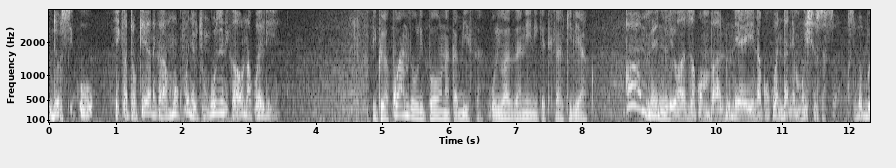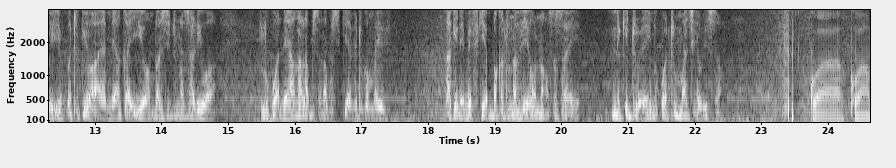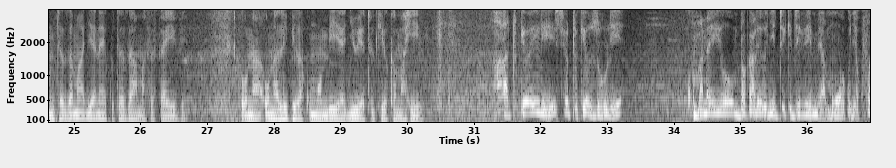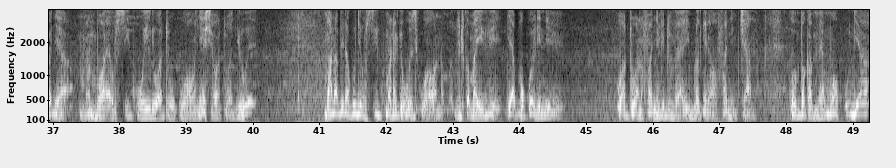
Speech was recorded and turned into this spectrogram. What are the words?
ndio siku ikatokea, nikaamua kufanya uchunguzi, nikaona kweli Siku ya kwanza ulipoona kabisa, uliwaza nini katika akili yako? Mimi niliwaza kwamba dunia hii inakokwenda ni mwisho sasa, kwa sababu hii matukio haya miaka hiyo ambayo sisi tunazaliwa tulikuwa ni aghalabu sana kusikia vitu kama hivi, lakini imefikia mpaka tunaviona sasa. Hii ni kitu imekuwa too much kabisa. Kwa, kwa mtazamaji anayekutazama sasa hivi, una, una lipi la kumwambia juu ya tukio kama hili? Ah, tukio hili sio tukio zuri. Kwa maana hiyo mpaka leo Nyitiki TV imeamua kuja kufanya mambo haya usiku ili watu kuwaonyesha watu wajue, maana bila kuja usiku, maanake huwezi kuwaona vitu kama hivi, japo kweli ni watu wanafanya vitu vya aibu, lakini hawafanyi mchana. Kwa mpaka mmeamua kuja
